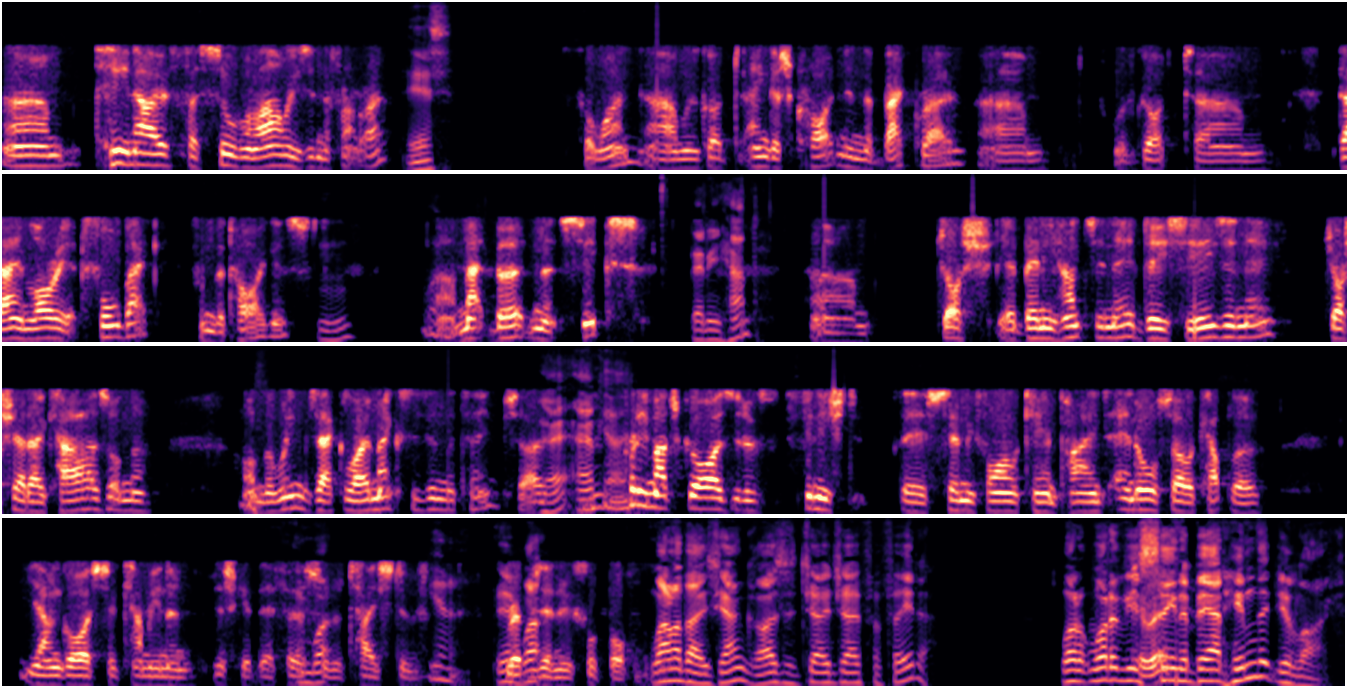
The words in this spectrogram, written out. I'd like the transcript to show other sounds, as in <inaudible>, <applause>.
yeah. Um, Tino for Silver Silverlawi's in the front row. Yes. for one. Uh, we've got Angus Crichton in the back row. Um, we've got um, Daine Laurie at fullback from the Tigers. Uh, Matt Burton at six. Benny Hunt. Um, Josh yeah, Benny Hunt's in there. DCE's in there. Josh Addo-Carr on the on the wing. Zac Lomax is in the team. So Yeah, and Okay. pretty much guys that have finished their semi-final campaigns, and also a couple of young guys to come in and just get their first what- sort of taste of Yeah. Yeah, one- football. one of those young guys is Jojo Fifita. What What have you Correct. seen about him that you like?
